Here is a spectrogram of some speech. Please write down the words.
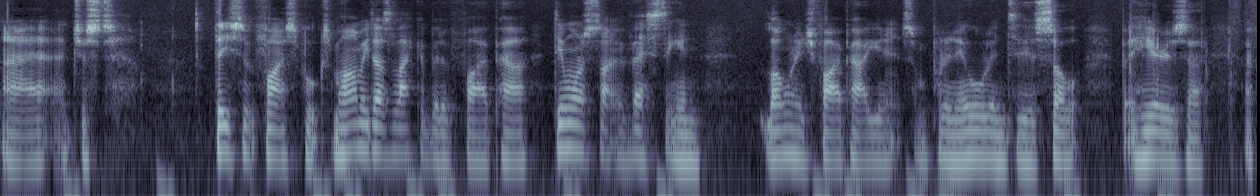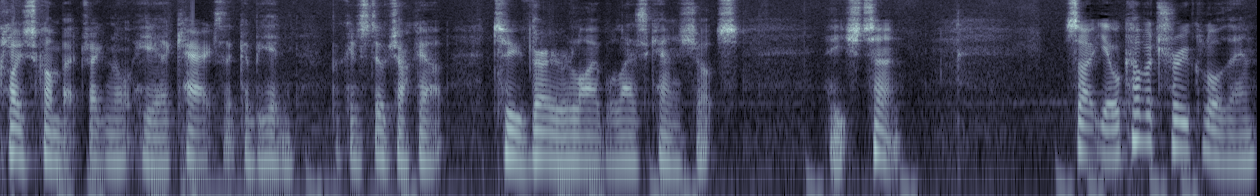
uh, just decent fire support. My army does lack a bit of firepower. Didn't want to start investing in long range firepower units and putting it all into the assault. But here is a, a close combat dreadnought here, a character that can be hidden, but can still chuck out two very reliable laser cannon shots each turn. So yeah, we'll cover True Claw then.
